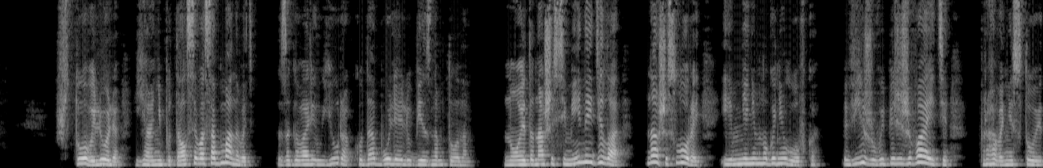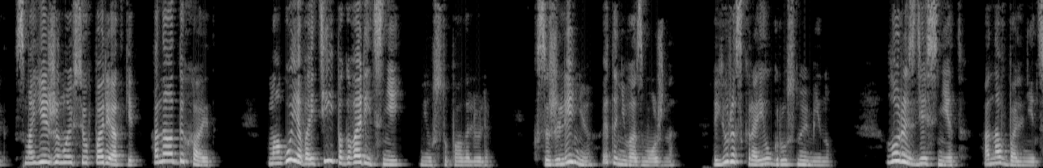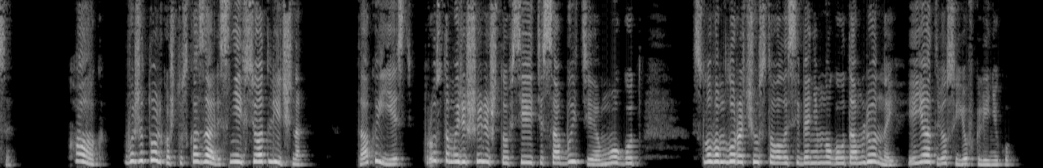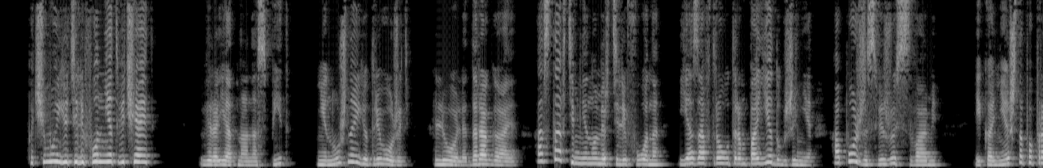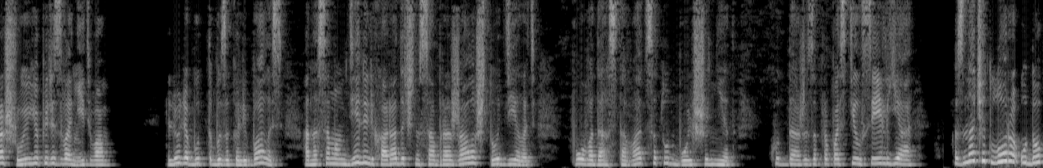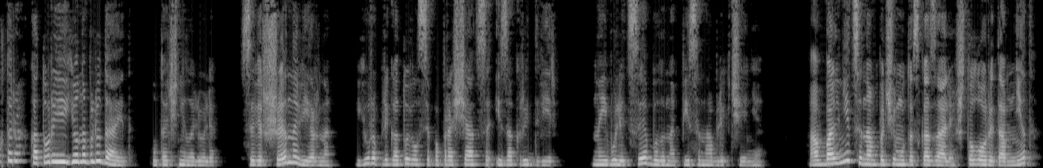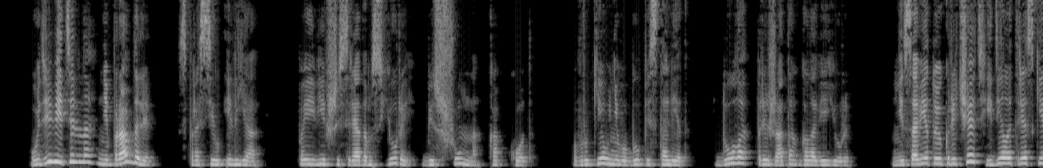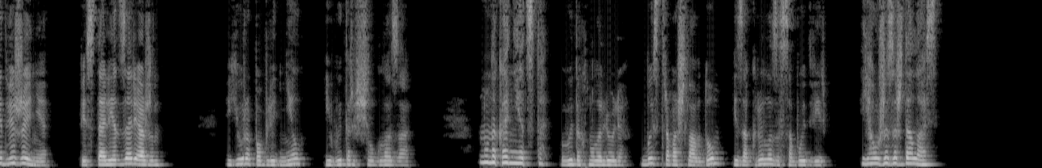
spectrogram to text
«Что вы, Лёля, я не пытался вас обманывать. — заговорил Юра куда более любезным тоном. «Но это наши семейные дела, наши с Лорой, и мне немного неловко. Вижу, вы переживаете. Право не стоит. С моей женой все в порядке. Она отдыхает». «Могу я войти и поговорить с ней?» — не уступала Лёля. «К сожалению, это невозможно». Юра скроил грустную мину. «Лоры здесь нет. Она в больнице». «Как? Вы же только что сказали, с ней все отлично!» «Так и есть. Просто мы решили, что все эти события могут...» Словом, Лора чувствовала себя немного утомленной, и я отвез ее в клинику. «Почему ее телефон не отвечает?» «Вероятно, она спит. Не нужно ее тревожить. Лёля, дорогая, оставьте мне номер телефона. Я завтра утром поеду к жене, а позже свяжусь с вами. И, конечно, попрошу ее перезвонить вам». Лёля будто бы заколебалась, а на самом деле лихорадочно соображала, что делать. Повода оставаться тут больше нет. Куда же запропастился Илья? «Значит, Лора у доктора, который ее наблюдает», — уточнила Лёля. «Совершенно верно». Юра приготовился попрощаться и закрыть дверь. На его лице было написано облегчение. «А в больнице нам почему-то сказали, что Лоры там нет. Удивительно, не правда ли?» — спросил Илья, появившись рядом с Юрой, бесшумно, как кот. В руке у него был пистолет, дуло прижато к голове Юры. «Не советую кричать и делать резкие движения. Пистолет заряжен». Юра побледнел и вытаращил глаза. «Ну, наконец-то!» — выдохнула Лёля, быстро вошла в дом и закрыла за собой дверь. «Я уже заждалась!»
